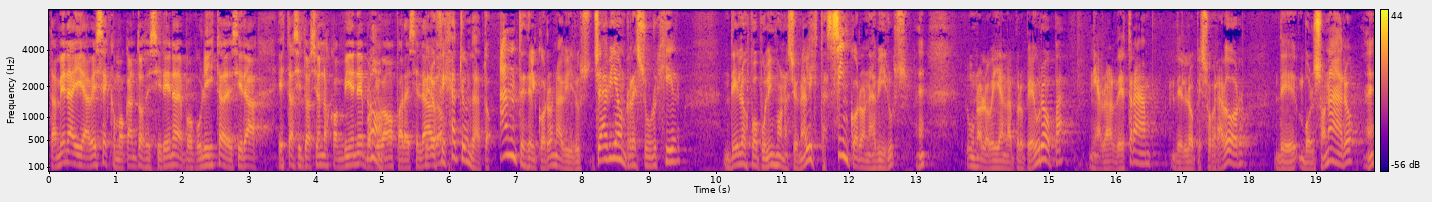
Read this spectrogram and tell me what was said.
También hay a veces como cantos de sirena de populista de decir, ah, esta situación nos conviene porque vamos para ese lado. Pero fíjate un dato, antes del coronavirus ya había un resurgir de los populismos nacionalistas, sin coronavirus. ¿eh? Uno lo veía en la propia Europa, ni hablar de Trump, de López Obrador, de Bolsonaro. ¿eh?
